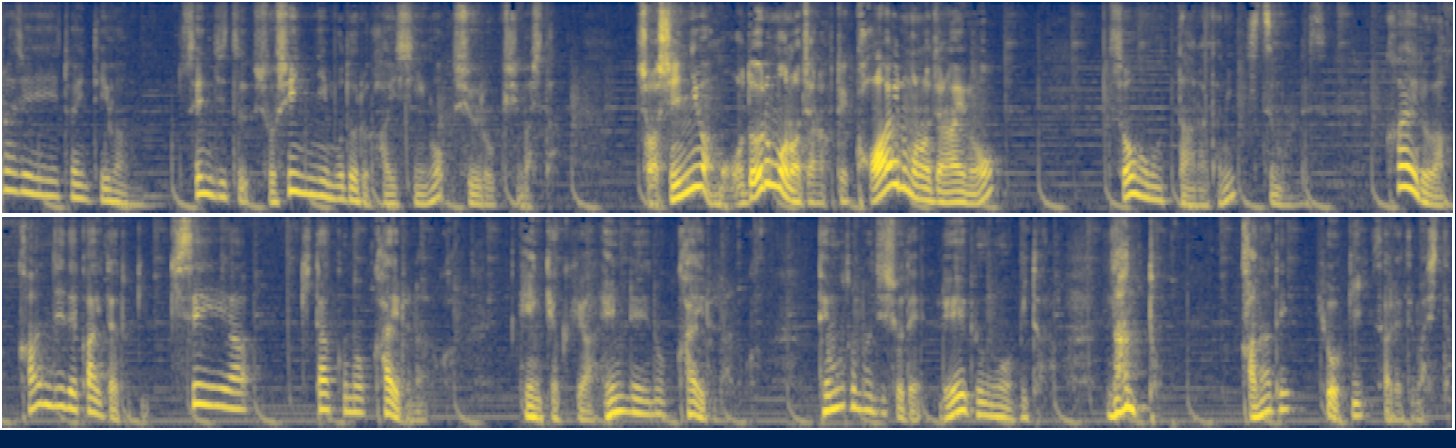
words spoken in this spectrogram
ーラジー21先日初心に戻る配信を収録しました。初心には戻るものじゃなくて帰るものじゃないの？そう思ったあなたに質問です。帰るは漢字で書いた時帰省や帰宅の帰るなのか返却や返礼の帰るなのか手元の辞書で例文を見たらなんと仮名で表記されてました。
